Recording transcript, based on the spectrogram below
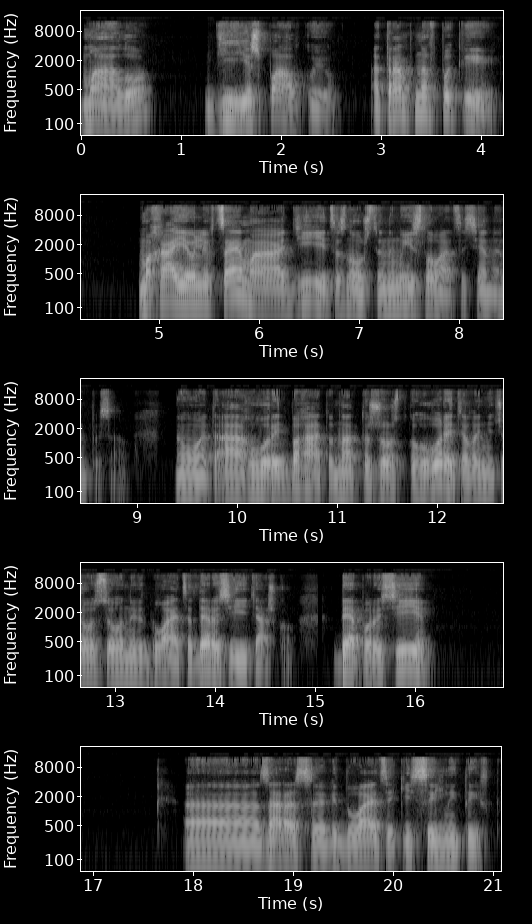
мало, дієш палкою. А Трамп навпаки махає олівцем, а діє, це знову ж це не мої слова, це CNN писав. Ну, От, а говорить багато, надто жорстко говорить, але нічого з цього не відбувається. Де Росії тяжко? Де по Росії е, зараз відбувається якийсь сильний тиск?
